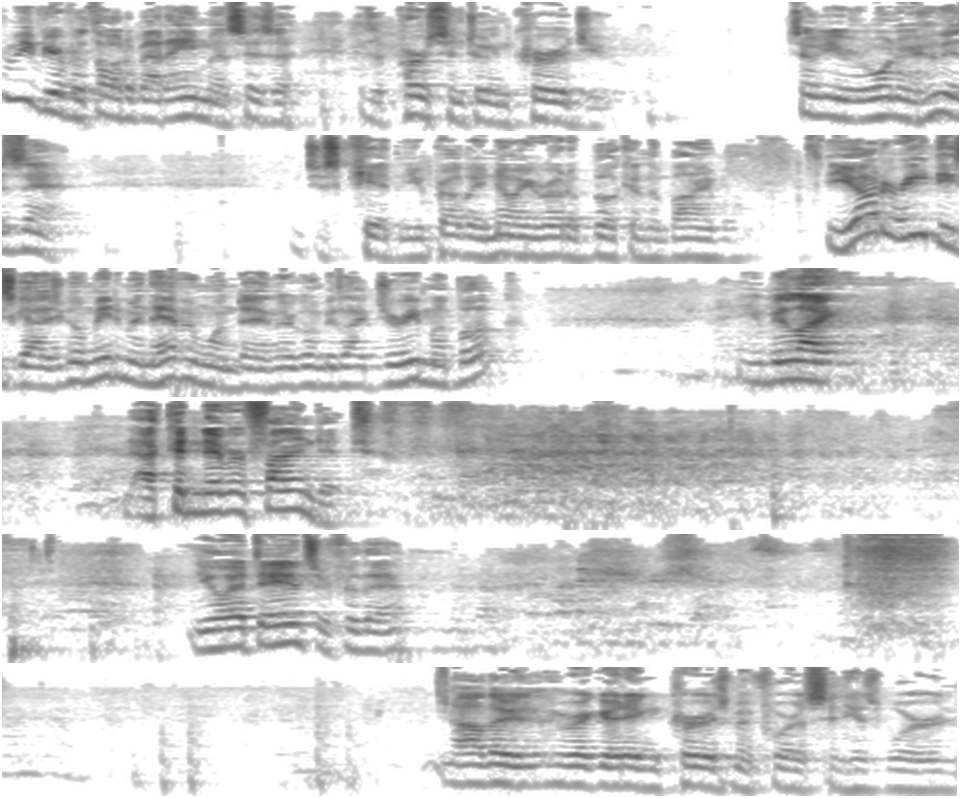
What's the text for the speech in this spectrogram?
Of you ever thought about Amos as a, as a person to encourage you? Some of you are wondering, who is that? I'm just kidding. You probably know he wrote a book in the Bible. You ought to read these guys. You're going to meet them in heaven one day, and they're going to be like, Did you read my book? You'd be like, I could never find it. You'll have to answer for that. Oh, they're a good encouragement for us in His Word.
